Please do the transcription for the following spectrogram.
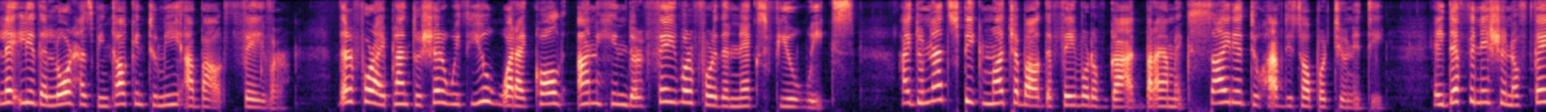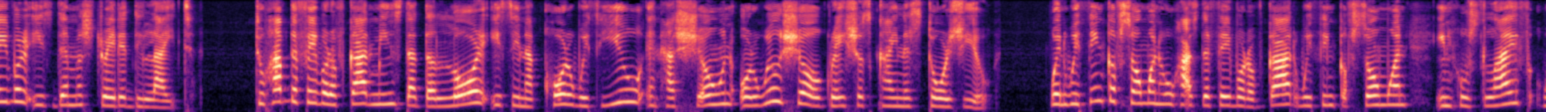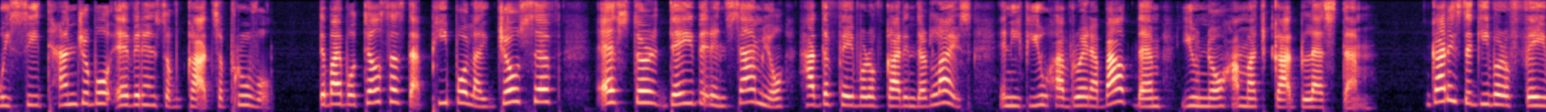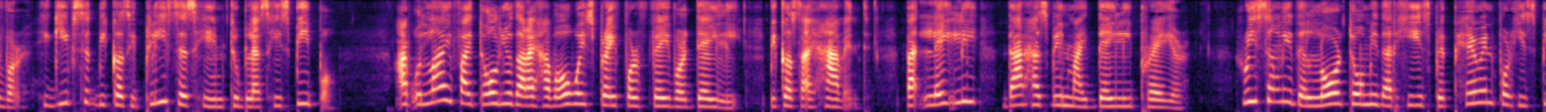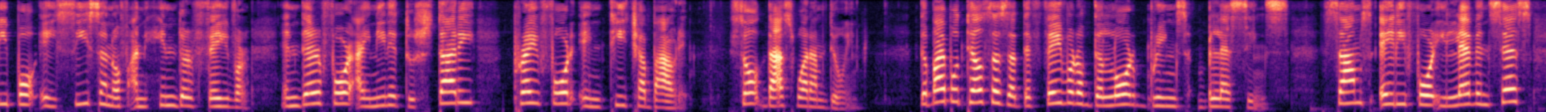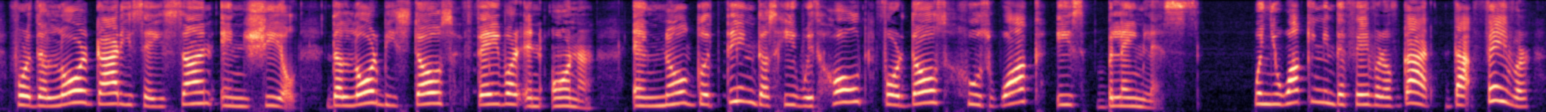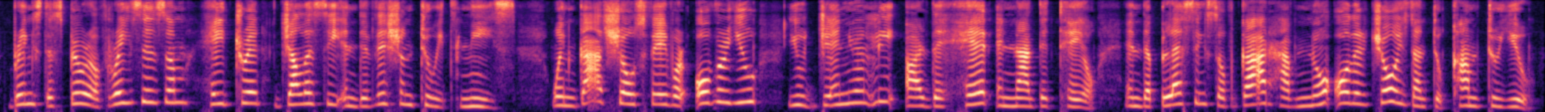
Lately, the Lord has been talking to me about favor. Therefore, I plan to share with you what I called unhindered favor for the next few weeks. I do not speak much about the favor of God, but I am excited to have this opportunity. A definition of favor is demonstrated delight. To have the favor of God means that the Lord is in accord with you and has shown or will show gracious kindness towards you. When we think of someone who has the favor of God, we think of someone in whose life we see tangible evidence of God's approval. The Bible tells us that people like Joseph, Esther, David, and Samuel had the favor of God in their lives, and if you have read about them, you know how much God blessed them. God is the giver of favor. He gives it because it pleases Him to bless His people. I would lie if I told you that I have always prayed for favor daily, because I haven't but lately that has been my daily prayer. Recently, the Lord told me that He is preparing for His people a season of unhindered favor, and therefore I needed to study, pray for, and teach about it. So that's what I'm doing. The Bible tells us that the favor of the Lord brings blessings. Psalms 84:11 says, "For the Lord God is a sun and shield. The Lord bestows favor and honor and no good thing does he withhold for those whose walk is blameless. When you're walking in the favor of God, that favor brings the spirit of racism, hatred, jealousy, and division to its knees. When God shows favor over you, you genuinely are the head and not the tail, and the blessings of God have no other choice than to come to you.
